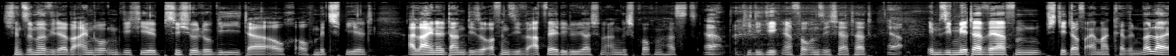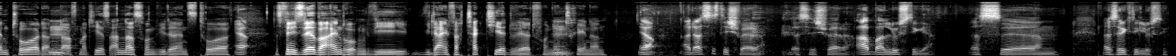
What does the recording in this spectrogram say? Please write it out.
Ich finde es immer wieder beeindruckend, wie viel Psychologie da auch, auch mitspielt. Alleine dann diese offensive Abwehr, die du ja schon angesprochen hast, Ja, die die Gegner verunsichert hat. ja, Im 7-Meter-Werfen steht auf einmal Kevin Möller im Tor, dann Mhm. darf Matthias Andersson wieder ins Tor. Ja. Das finde ich sehr beeindruckend, wie, wie da einfach taktiert wird von den Mhm. Trainern. ja. Ah, das ist die Schwere. Das ist schwer. Aber lustiger. Das, ähm, das ist richtig lustig.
